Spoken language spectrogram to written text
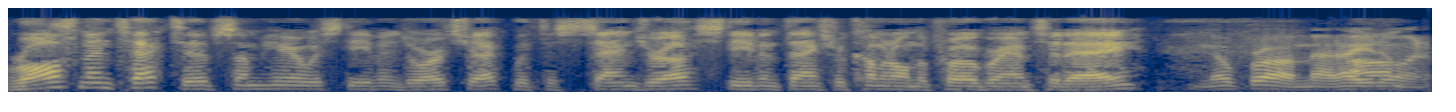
Rothman Tech Tips. I'm here with Stephen Dvoranchik with Ascendra. Stephen, thanks for coming on the program today. No problem, Matt. How you Um, doing?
